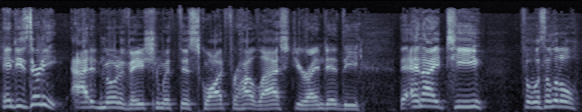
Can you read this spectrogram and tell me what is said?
And is there any added motivation with this squad for how last year ended? The the NIT it was a little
